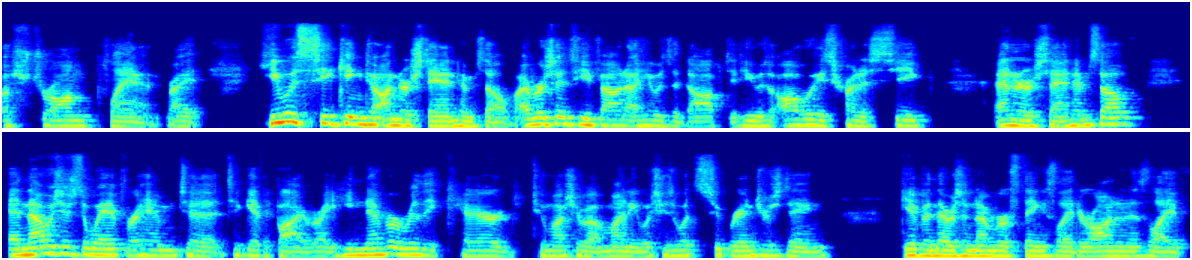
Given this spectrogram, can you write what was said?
a strong plan, right? He was seeking to understand himself. Ever since he found out he was adopted, he was always trying to seek and understand himself. And that was just a way for him to, to get by, right? He never really cared too much about money, which is what's super interesting, given there's a number of things later on in his life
